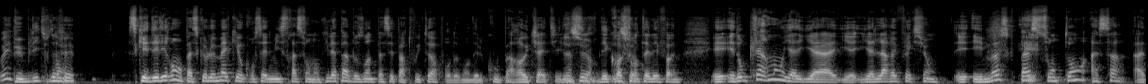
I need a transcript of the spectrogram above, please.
oui, publiquement. Tout à fait. Ce qui est délirant, parce que le mec est au conseil d'administration, donc il n'a pas besoin de passer par Twitter pour demander le coût par requête, il, décroche son téléphone. Et, donc clairement, il y a, de la réflexion. Et, Musk passe son temps à ça, à,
